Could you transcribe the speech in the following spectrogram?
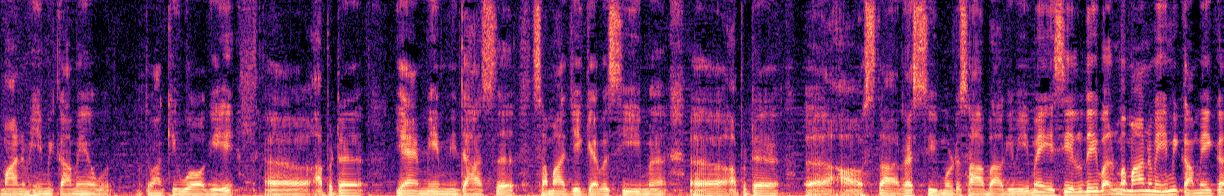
මානම හිමිකාමය තුවා කිව්වා වගේ අපට යෑමම් නිදහස්ස සමාජය ගැවසීම අපට අවස්ථා රැස්වීමට සභාගවීම ඒ සියලු දේවල් මානම හිමිකම එක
